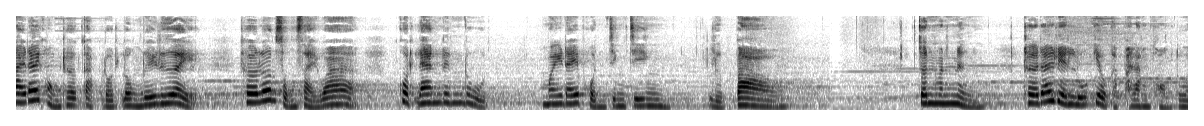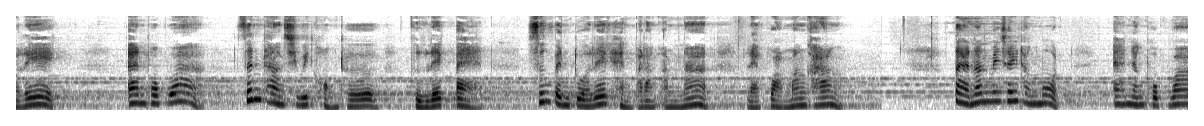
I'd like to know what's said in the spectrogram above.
รายได้ของเธอกลับลดลงเรื่อยๆ เธอเริ่มสงสัยว่ากฎแรงดึงดูด ไม่ได้ผลจริงๆ หรือเปล่า จนวันหนึ่ง เธอได้เรียนรู้เกี่ยวกับพลังของตัวเลข แอนพบว่าเส้นทางชีวิตของเธอคือเลข 8 ซึ่งเป็นตัวเลขแห่งพลังอำนาจ และความมั่งคั่ง แต่นั่นไม่ใช่ทั้งหมด แอนยังพบว่า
